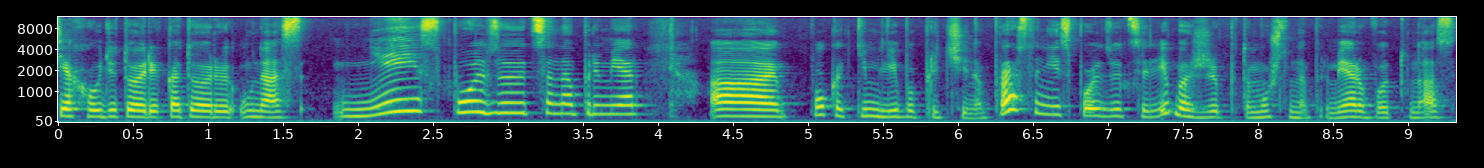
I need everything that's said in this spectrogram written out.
тех аудиторий, которые у нас не используются, например, по каким-либо причинам. Просто не используется, либо же потому что, например, вот у нас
